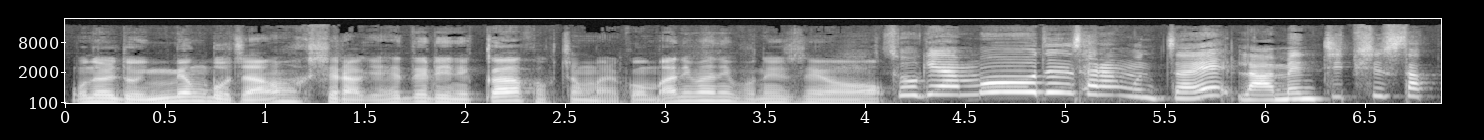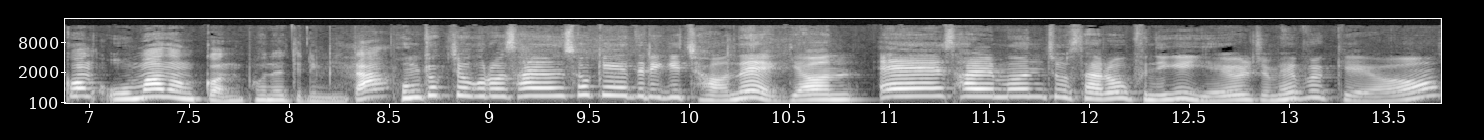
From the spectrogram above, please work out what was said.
오늘도 익명 보장 확실하게 해드리니까 걱정 말고 많이 많이 보내주세요. 소개한 모든 사랑 문자에 라멘집 식사권 5만 원권 보내드립니다. 본격적으로 사연 소개해드리기 전에 연애 설문조사로 분위기 예열 좀 해볼게요.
